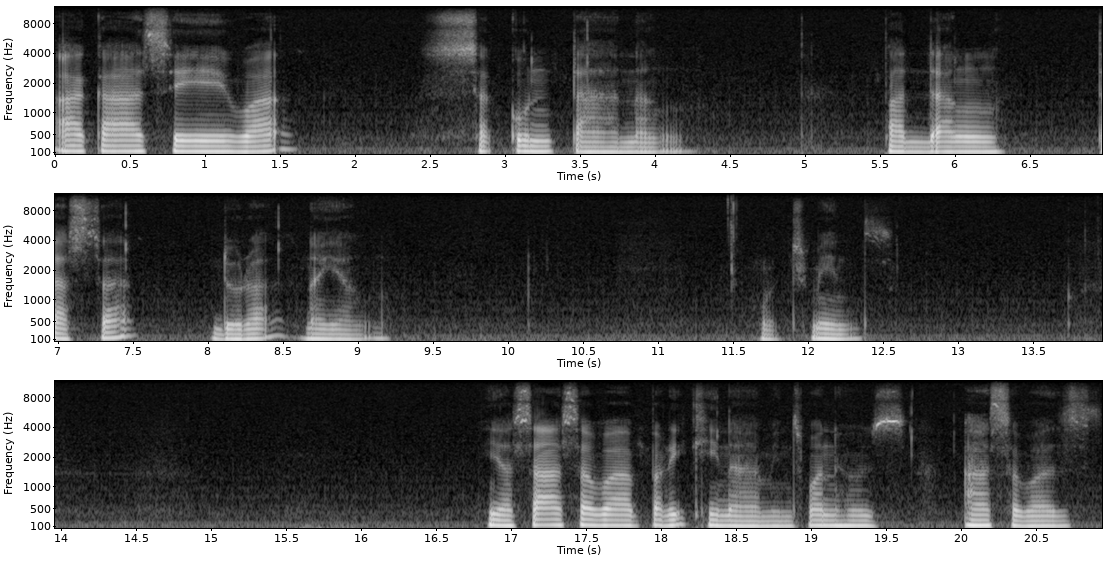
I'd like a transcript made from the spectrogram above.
akase wa sakuntanang padang tasa dura nayang which means Yasasava parikina means one whose asavas,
